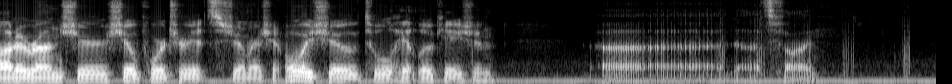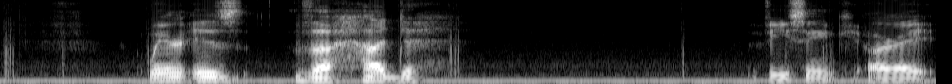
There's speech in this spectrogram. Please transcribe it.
Auto run, sure. Show portraits, show merchant. Always show tool hit location. Uh, no, that's fine. Where is the HUD? VSync, alright.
